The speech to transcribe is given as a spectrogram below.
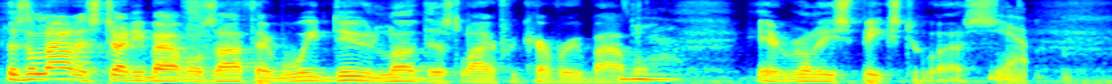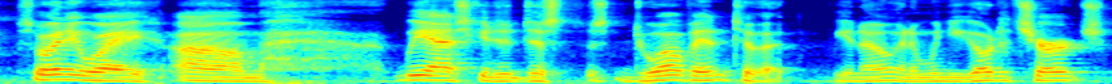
there's a lot of study Bibles out there, but we do love this Life Recovery Bible. Yeah. It really speaks to us. Yeah. So anyway, um, we ask you to just, just delve into it, you know, and when you go to church,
